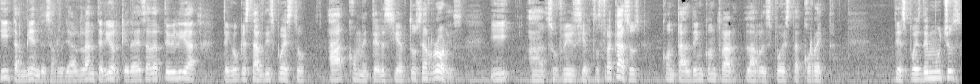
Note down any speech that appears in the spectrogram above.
y también desarrollar la anterior, que era esa adaptabilidad, tengo que estar dispuesto a cometer ciertos errores y a sufrir ciertos fracasos con tal de encontrar la respuesta correcta. Después de muchos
